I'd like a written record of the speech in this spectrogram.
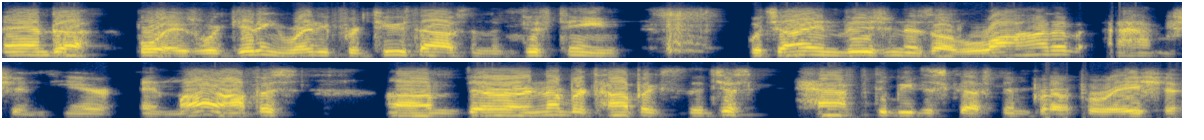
And uh, boy, as we're getting ready for 2015, which I envision as a lot of action here in my office, um, there are a number of topics that just have to be discussed in preparation.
